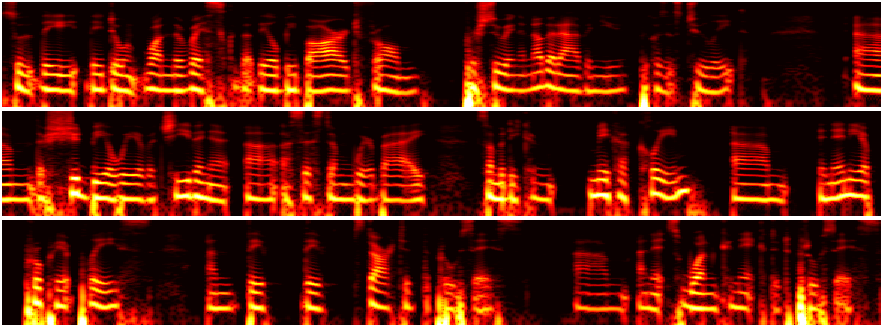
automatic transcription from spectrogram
so that they, they don't run the risk that they'll be barred from pursuing another avenue because it's too late. Um, there should be a way of achieving it, uh, a system whereby somebody can make a claim um, in any appropriate place, and they've they've started the process, um, and it's one connected process,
